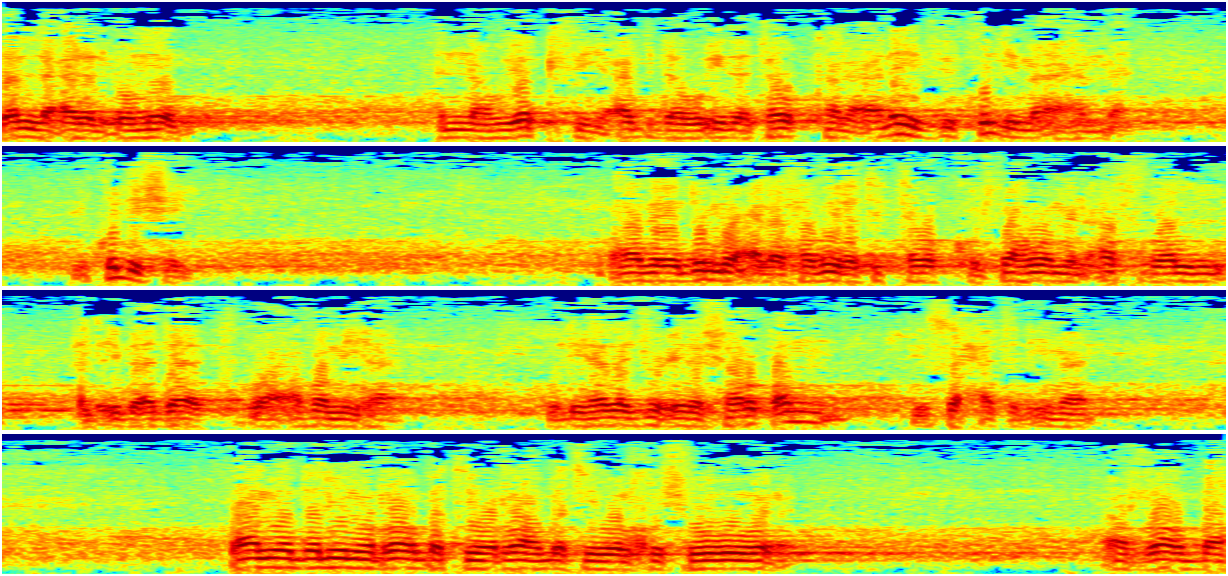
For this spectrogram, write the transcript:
دل على العموم أنه يكفي عبده إذا توكل عليه في كل ما أهمه في كل شيء. وهذا يدل على فضيلة التوكل فهو من أفضل العبادات وأعظمها ولهذا جعل شرطا في صحة الإيمان. قال ودليل الرغبة والرهبة والخشوع. الرغبة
